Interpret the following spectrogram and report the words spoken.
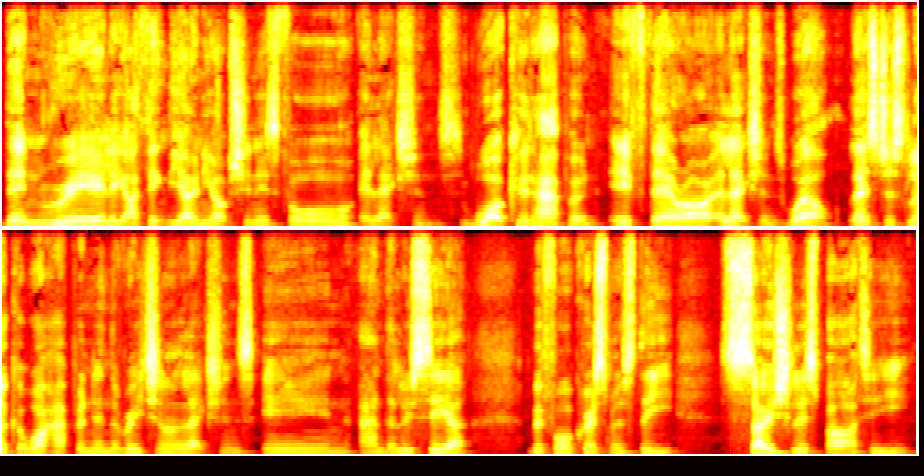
then really I think the only option is for elections. What could happen if there are elections? Well, let's just look at what happened in the regional elections in Andalusia before Christmas. The Socialist Party,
